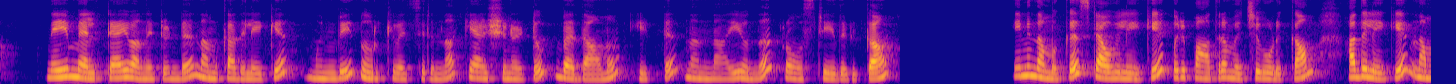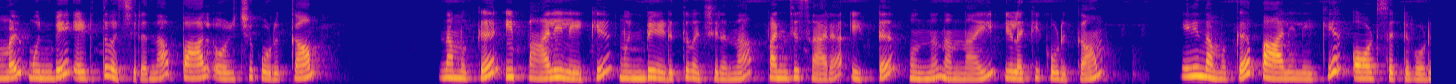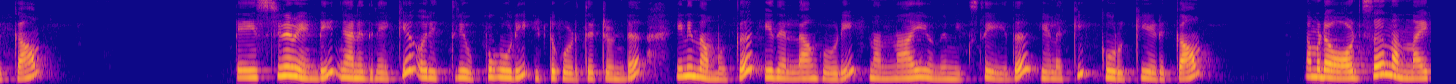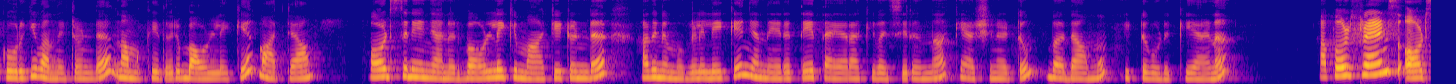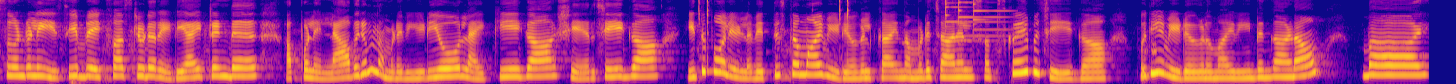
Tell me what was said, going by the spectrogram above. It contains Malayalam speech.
നെയ്യ് മെൽറ്റായി വന്നിട്ടുണ്ട്. നമുക്കതിലേക്ക് മുൻപേ നുറുക്കി വെച്ചിരുന്ന കാഷ്യൂനട്ടും ബദാമും ഇട്ട് നന്നായി ഒന്ന് റോസ്റ്റ് ചെയ്തെടുക്കാം. ഇനി നമുക്ക് സ്റ്റൗവിലേക്ക് ഒരു പാത്രം വെച്ച് കൊടുക്കാം. അതിലേക്ക് നമ്മൾ മുൻപേ എടുത്തു വച്ചിരുന്ന പാൽ ഒഴിച്ചു കൊടുക്കാം. നമുക്ക് ഈ പാലിലേക്ക് മുൻപേ എടുത്തു വച്ചിരുന്ന പഞ്ചസാര ഇട്ട് ഒന്ന് നന്നായി ഇളക്കി കൊടുക്കാം. ഇനി നമുക്ക് പാലിലേക്ക് ഓട്സ് ഇട്ട് കൊടുക്കാം. ടേസ്റ്റിന് വേണ്ടി ഞാനിതിലേക്ക് ഒരു ഇത്തിരി ഉപ്പ് കൂടി ഇട്ട് കൊടുത്തിട്ടുണ്ട്. ഇനി നമുക്ക് ഇതെല്ലാം കൂടി നന്നായി ഒന്ന് മിക്സ് ചെയ്ത് ഇളക്കി കുറുക്കിയെടുക്കാം നമ്മുടെ ഓട്സ് നന്നായി കുറുകി വന്നിട്ടുണ്ട്. നമുക്കിതൊരു ബൗളിലേക്ക് മാറ്റാം. ഓട്സിനെ ഞാനൊരു ബൗളിലേക്ക് മാറ്റിയിട്ടുണ്ട്. അതിന് മുകളിലേക്ക് ഞാൻ നേരത്തെ തയ്യാറാക്കി വച്ചിരുന്ന കാഷ്യൂനട്ടും ബദാമും ഇട്ട് കൊടുക്കുകയാണ്. അപ്പോൾ ഫ്രണ്ട്സ് ഓട്സ് കൊണ്ടുള്ള ഈസി ബ്രേക്ക്ഫാസ്റ്റ് ഇവിടെ റെഡി ആയിട്ടുണ്ട്. അപ്പോൾ എല്ലാവരും നമ്മുടെ വീഡിയോ ലൈക്ക് ചെയ്യുക ഷെയർ ചെയ്യുക. ഇതുപോലെയുള്ള വ്യത്യസ്തമായ വീഡിയോകൾക്കായി നമ്മുടെ ചാനൽ സബ്സ്ക്രൈബ് ചെയ്യുക. പുതിയ വീഡിയോകളുമായി വീണ്ടും കാണാം. ബായ്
